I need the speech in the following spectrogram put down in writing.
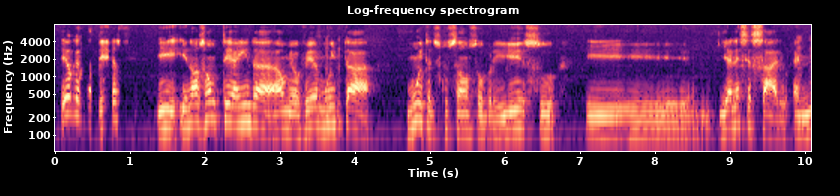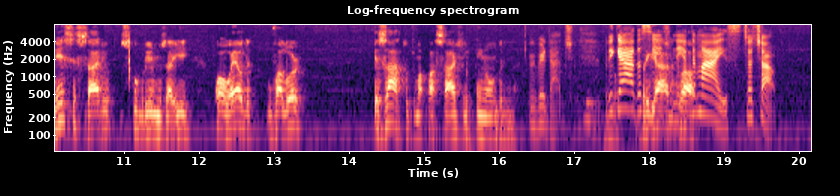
Eu que agradeço. E, e nós vamos ter ainda, ao meu ver, muita, muita discussão sobre isso. E, e é necessário, é uhum. necessário descobrirmos aí qual é o, o valor exato de uma passagem em Londrina. É verdade. Obrigada, Obrigado, Sidney. Até mais. Tchau, tchau.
